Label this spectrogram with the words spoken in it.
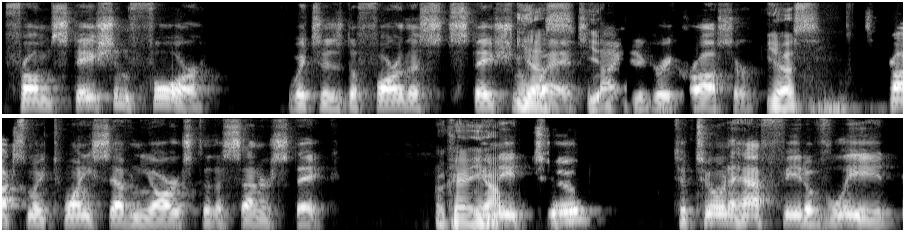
From station four, which is the farthest station Yes, away, it's a ye- 90 degree crosser, Yes. it's approximately 27 yards to the center stake. Okay. Yeah. You need two to two and a half feet of lead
